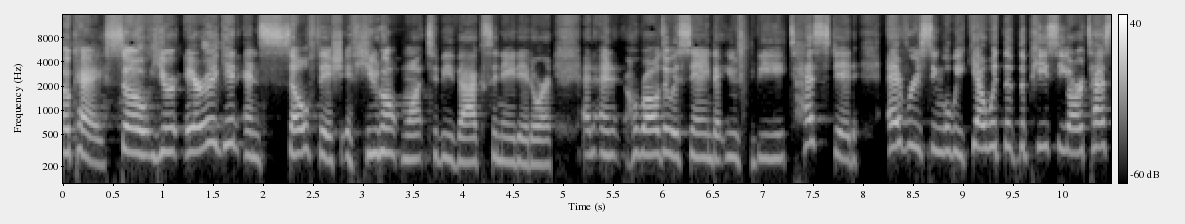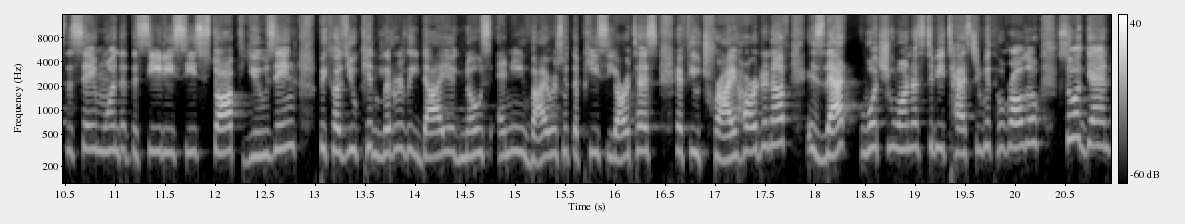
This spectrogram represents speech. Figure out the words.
Okay, so you're arrogant and selfish if you don't want to be vaccinated, or and and Geraldo is saying that you should be tested every single week. Yeah, with the, the PCR test, the same one that the CDC stopped using because you can literally diagnose any virus with the PCR test if you try hard enough. Is that what you want us to be tested with, Geraldo? So again,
